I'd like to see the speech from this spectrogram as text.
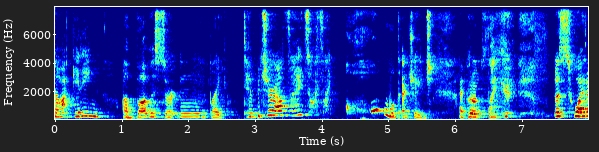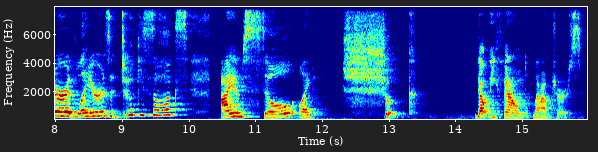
Not getting above a certain like temperature outside, so it's like cold. I change. I put on like a sweater and layers and chunky socks. I am still like shook that we found loungers.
